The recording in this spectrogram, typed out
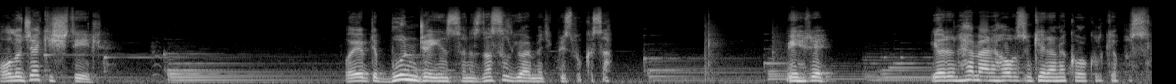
Olacak iş değil. Bu evde bunca insanız nasıl görmedik biz bu kıza? Mihri, yarın hemen havuzun kenarına korkuluk yapılsın.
